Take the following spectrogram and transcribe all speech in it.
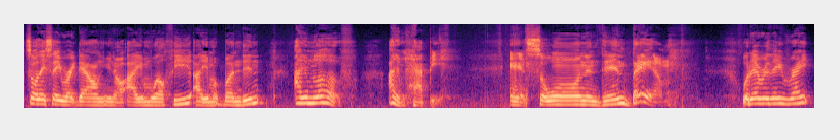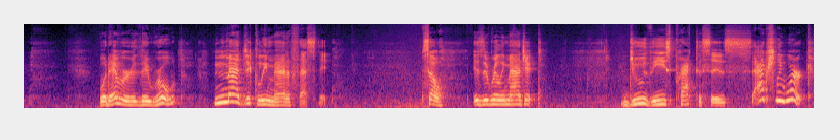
So they say, write down, you know, I am wealthy, I am abundant, I am love, I am happy, and so on, and then bam! Whatever they write, whatever they wrote, magically manifested. So, is it really magic? Do these practices actually work?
